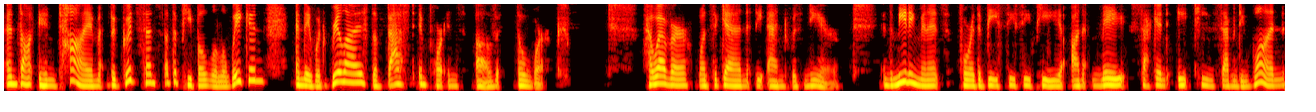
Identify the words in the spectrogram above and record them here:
and thought in time the good sense of the people will awaken and they would realize the vast importance of the work. However, once again, the end was near. In the meeting minutes for the BCCP on May 2nd, 1871,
